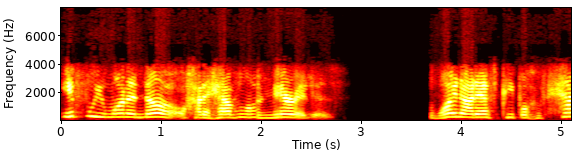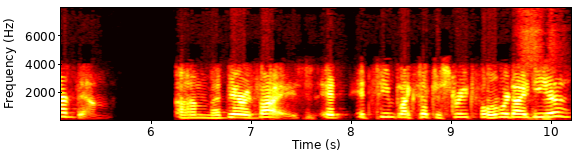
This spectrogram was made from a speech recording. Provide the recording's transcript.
if we want to know how to have long marriages, why not ask people who've had them um, their advice? It it seemed like such a straightforward idea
